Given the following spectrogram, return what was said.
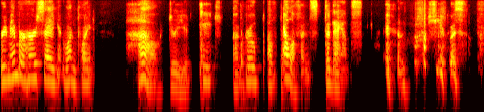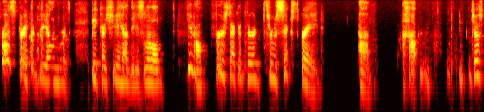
Remember her saying at one point, How do you teach a group of elephants to dance? And she was frustrated beyond words because she had these little you know, first, second, third through sixth grade. Uh, how, just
